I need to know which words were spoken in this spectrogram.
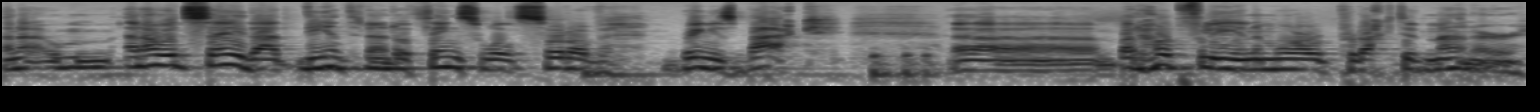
And I, and I would say that the Internet of Things will sort of bring us back, uh, but hopefully in a more productive manner.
